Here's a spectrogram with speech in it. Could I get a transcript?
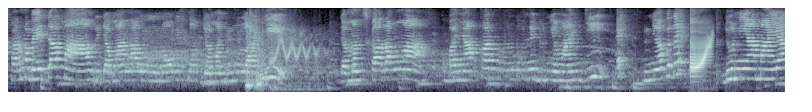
Sekarang mah beda Zaman sekarang mah kebanyakan temen-temennya dunia manji. Eh, dunia apa deh? Dunia maya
